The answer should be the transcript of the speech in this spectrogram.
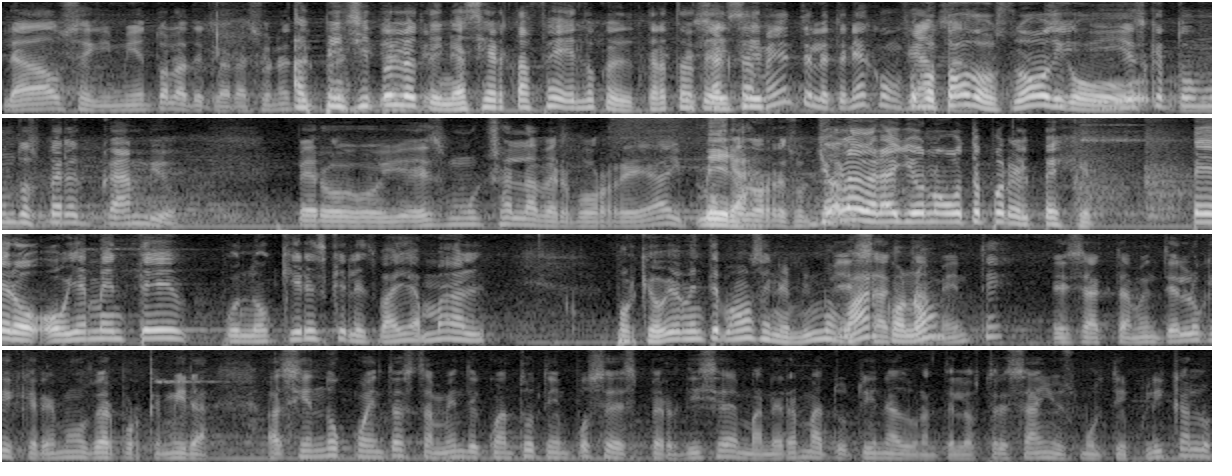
le ha dado seguimiento a las declaraciones. Al principio le tenía cierta fe, es lo que trata de decir. Exactamente, le tenía confianza. Como todos, ¿no? Digo... y es que todo el mundo espera el cambio, pero es mucha la verborrea y poco Mira, los resultados. Yo la verdad, yo no voto por el PG, pero obviamente, pues no quieres que les vaya mal porque obviamente vamos en el mismo barco, ¿no? Exactamente, Exactamente, es lo que queremos ver, porque mira, haciendo cuentas también de cuánto tiempo se desperdicia de manera matutina durante los tres años, multiplícalo,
